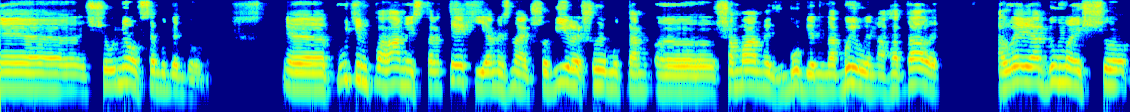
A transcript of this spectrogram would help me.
е, що у нього все буде добре. Е, Путін поганий стратег, я не знаю, що вірить, що йому там е, шамани в бубін набили, нагадали. Але я думаю, що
